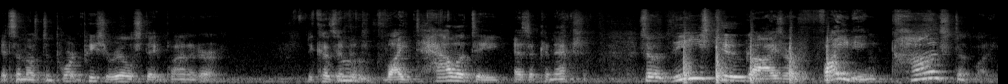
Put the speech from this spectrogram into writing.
It's the most important piece of real estate on planet Earth because of its hmm. vitality as a connection. So these two guys are fighting constantly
